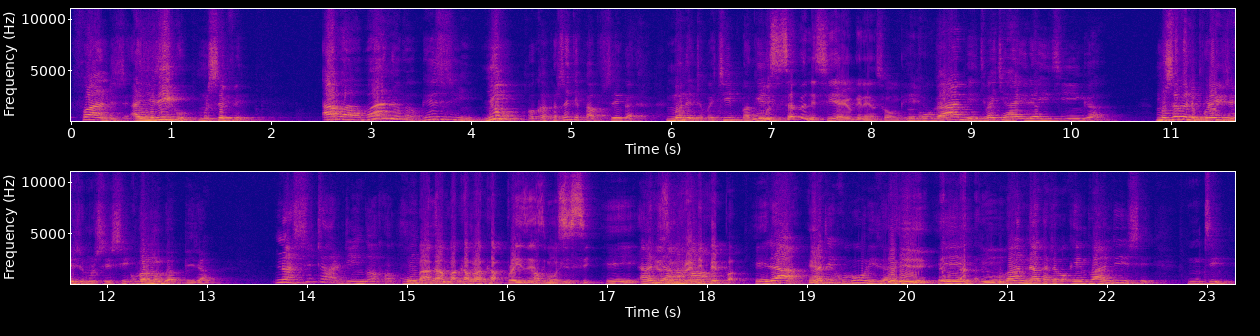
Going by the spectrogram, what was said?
funds ayirigo museveni. Abo abaana bagezi nnyo akakasajja kabusenga moneta bakibagezi museveni si yayogera ensonga eyo. Nkugambye nti bakihairayitinga museveni praises musisi kuba mwe babbira. Nasitandinga akakundu Bagamba kange Kabaka praises. Musisi. Eh, era Eh? anti kubuulira. Eh, kuba nina akatabo kempandiise nti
